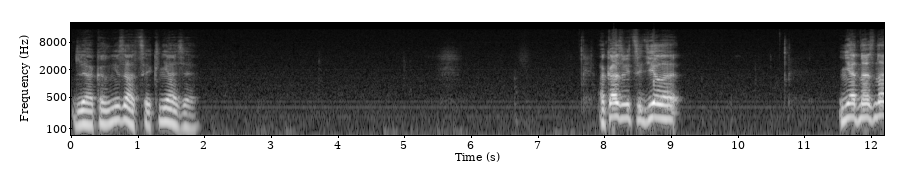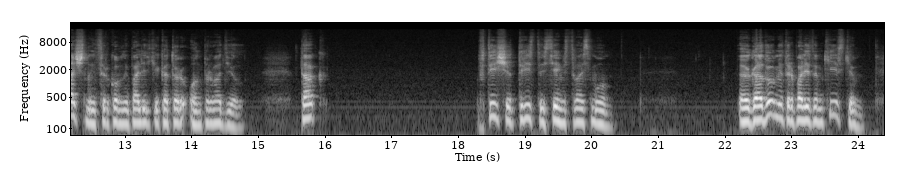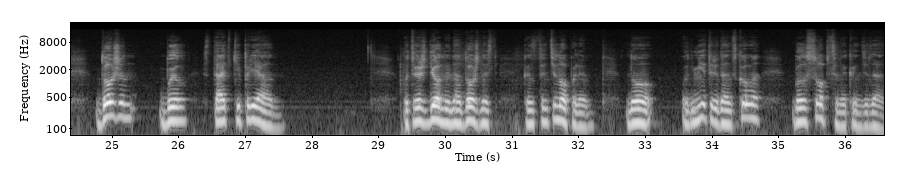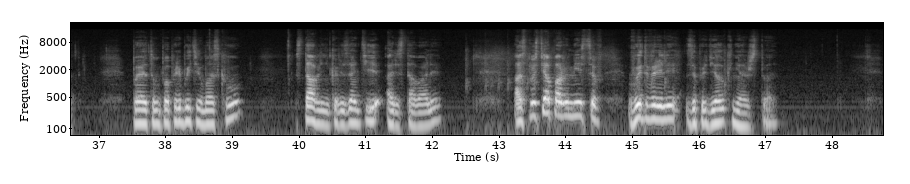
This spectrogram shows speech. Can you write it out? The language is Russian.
для канонизации князя. Оказывается, дело неоднозначной церковной политики, которую он проводил – так, в 1378 году митрополитом Киевским должен был стать Киприан, утвержденный на должность Константинополем, но у Дмитрия Донского был собственный кандидат. Поэтому по прибытии в Москву ставленника Византии арестовали, а спустя пару месяцев – выдворили за пределы княжества.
